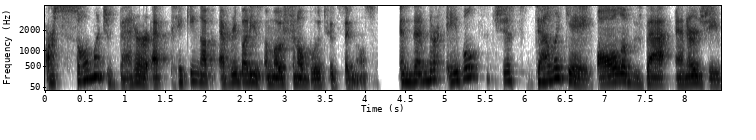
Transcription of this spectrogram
are so much better at picking up every everybody's emotional Bluetooth signals. And then they're able to just delegate all of that energy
